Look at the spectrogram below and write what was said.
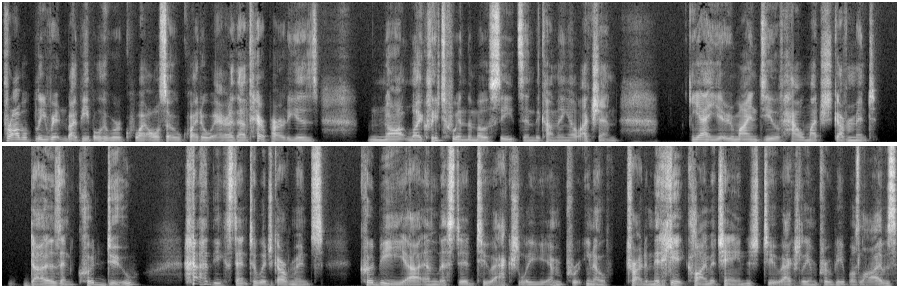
probably written by people who were quite also quite aware that their party is not likely to win the most seats in the coming election. Yeah, it reminds you of how much government does and could do the extent to which governments could be uh, enlisted to actually improve, you know, try to mitigate climate change to actually improve people's lives.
